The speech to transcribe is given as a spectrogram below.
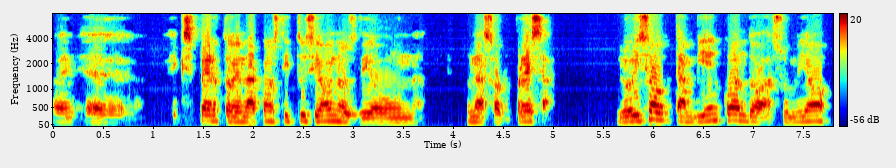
eh, experto en la Constitución nos dio una, sorpresa. Lo hizo también cuando asumió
